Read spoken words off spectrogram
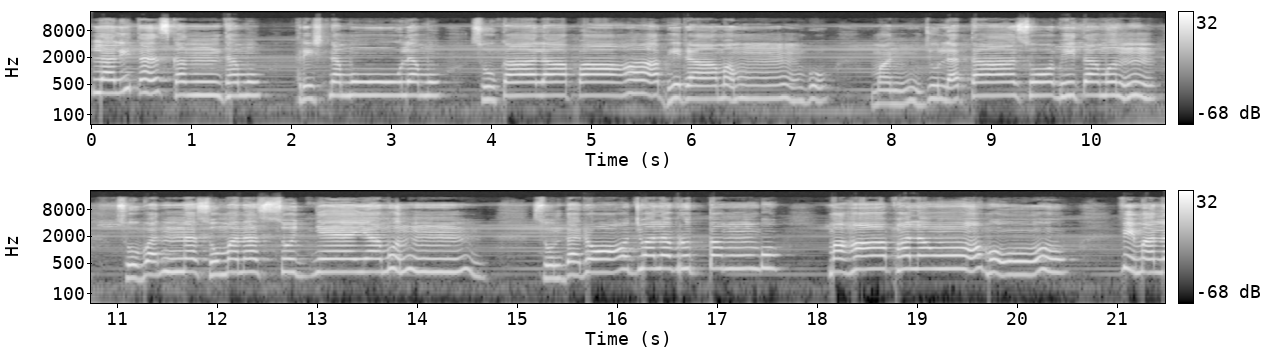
లలిత స్కంధము కృష్ణమూలము సుకాలాపాభిరామంబు మంజులతా శోభితమున్ సువర్ణ సుమనస్సు జ్ఞేయమున్ సుందరోజ్వల వృత్తంబు మహాఫలము విమల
